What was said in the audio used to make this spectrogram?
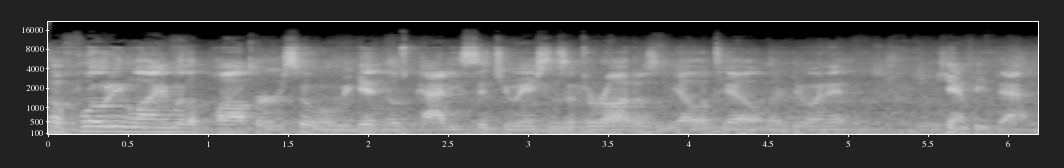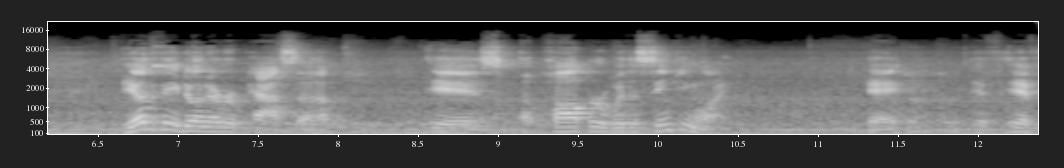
a floating line with a popper, so when we get in those patty situations of Dorados and Yellowtail and they're doing it, can't beat that. The other thing don't ever pass up is a popper with a sinking line. Okay? If, if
